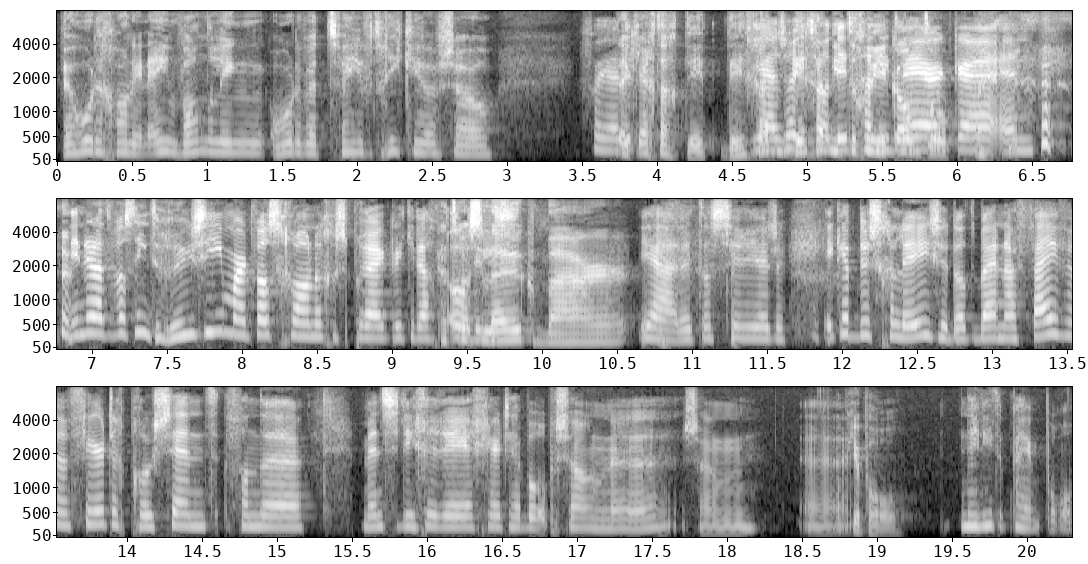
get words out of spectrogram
we hoorden gewoon in één wandeling, hoorden we twee of drie keer of zo, Van, ja, dat dit- je echt dacht, dit, dit ja, gaat, zoiets dit gaat niet de goede kant op. werken. En inderdaad, het was niet ruzie, maar het was gewoon een gesprek dat je dacht... Het oh, was dit is- leuk, maar Ja, dit was serieuzer. Ik heb dus gelezen dat bijna 45% van de mensen die gereageerd hebben op zo'n... eh, zo'n op je pol. Nee, niet op mijn poll.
